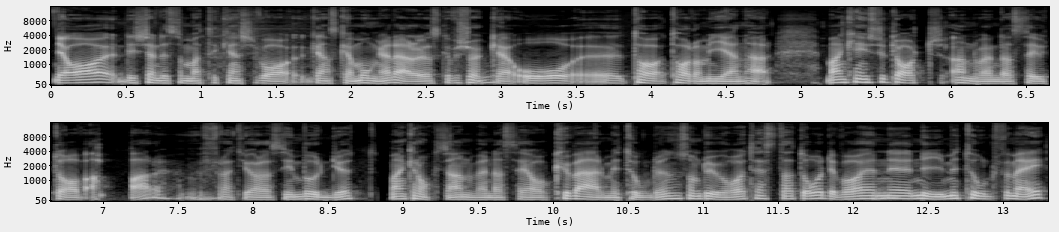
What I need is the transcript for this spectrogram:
Ja, det kändes som att det kanske var ganska många där och jag ska försöka att eh, ta, ta dem igen här. Man kan ju såklart använda sig av appar för att göra sin budget. Man kan också använda sig av kuvertmetoden som du har testat då. Det var en eh, ny metod för mig.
